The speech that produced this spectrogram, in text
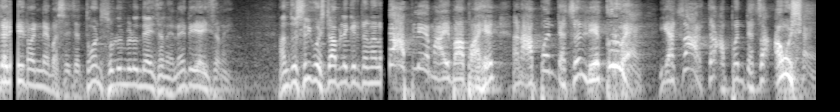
दरी नाही बसायचं. तोंड सोडून बिडून द्यायचं नाही नाही ते यायचं नाही. आणि दुसरी गोष्ट आपल्या कीर्तनाला आपले मायबाप आहेत आणि आपण त्याचं लेकरू आहे. याचा अर्थ आपण त्याचा अंश आहे.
